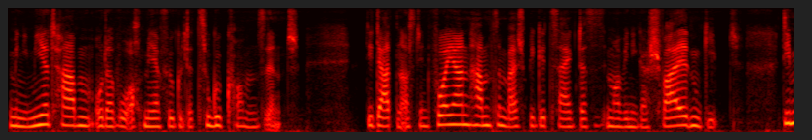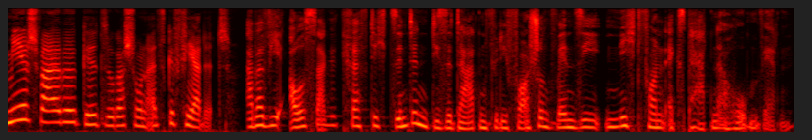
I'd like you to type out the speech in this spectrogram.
minimiert haben oder wo auch mehr Vögel dazugekommen sind. Die Daten aus den Vorjahren haben zum Beispiel gezeigt, dass es immer weniger Schwalben gibt. Die Mehlschwalbe gilt sogar schon als gefährdet. Aber wie aussagekräftig sind denn diese Daten für die Forschung, wenn sie nicht von Experten erhoben werden?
